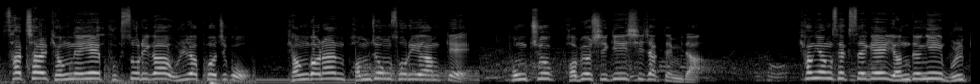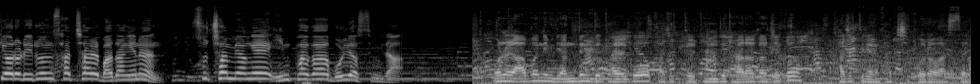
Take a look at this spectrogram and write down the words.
사찰 경내에 북소리가 울려 퍼지고 경건한 범종 소리와 함께 봉축 법요식이 시작됩니다. 형형색색의 연등이 물결을 이룬 사찰 마당에는 수천 명의 인파가 몰렸습니다. 오늘 아버님 연등도 달고 가족들 등도 달아가지고 가족들이랑 같이 보러 왔어요.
